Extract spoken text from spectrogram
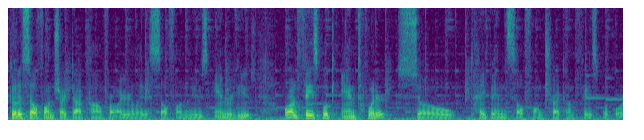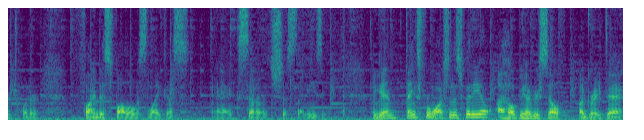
Go to cellphonetrek.com for all your latest cell phone news and reviews. We're on Facebook and Twitter, so type in Cell Phone on Facebook or Twitter. Find us, follow us, like us, etc. It's just that easy. Again, thanks for watching this video. I hope you have yourself a great day.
